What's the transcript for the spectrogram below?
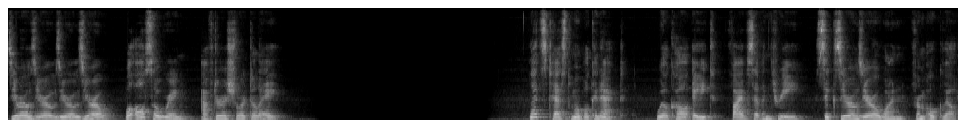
0000 will also ring after a short delay. Let's test Mobile Connect. We'll call 8 573 6001 from Oakville.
